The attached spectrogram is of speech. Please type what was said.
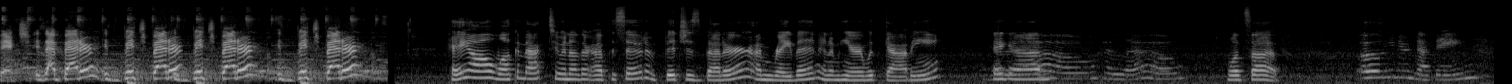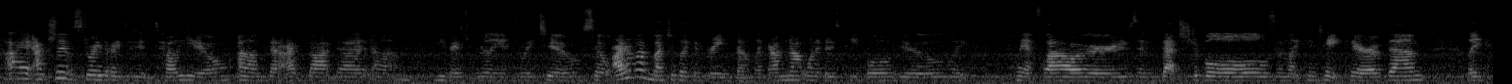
Bitch. Is that better? Is bitch better? Is bitch better? Is bitch better? Hey y'all, welcome back to another episode of Bitch is Better. I'm Raven and I'm here with Gabby. Hey Gab. Hello, hello. What's up? Oh, you know nothing. I actually have a story that I didn't tell you um, that I thought that um, you guys would really enjoy too. So I don't have much of like a green thumb. Like I'm not one of those people who like plant flowers and vegetables and like can take care of them. Like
